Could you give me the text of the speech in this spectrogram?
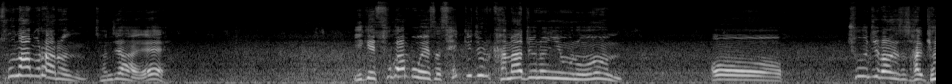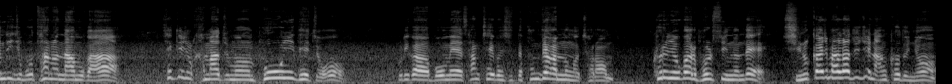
소나무라는 전제하에 이게 수관보에서 새끼줄 감아주는 이유는 어 추운 지방에서 잘 견디지 못하는 나무가 새끼줄 감아주면 보온이 되죠 우리가 몸에 상처 입었을 때 붕대 감는 것처럼 그런 효과를 볼 수 있는데 진흙까지 발라주진 않거든요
